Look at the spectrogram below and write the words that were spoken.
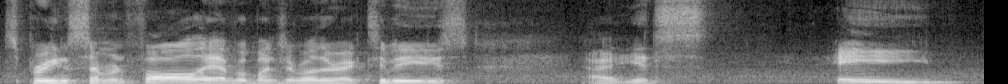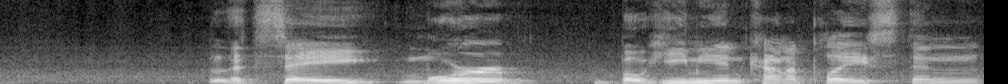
spring, summer, and fall, they have a bunch of other activities. Uh, it's a let's say more bohemian kind of place than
